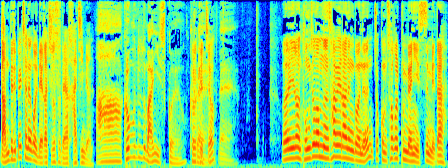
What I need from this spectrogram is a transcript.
남들이 백차 낸걸 내가 주워서 내가 가지면 아 그런 분들도 많이 있을 거예요. 그렇겠죠? 네. 네. 어, 이런 동전 없는 사회라는 거는 조금 서글픈 면이 있습니다.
